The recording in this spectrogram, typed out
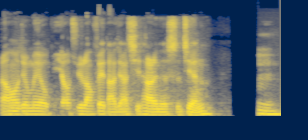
然后就没有必要去浪费大家其他人的时间。嗯，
